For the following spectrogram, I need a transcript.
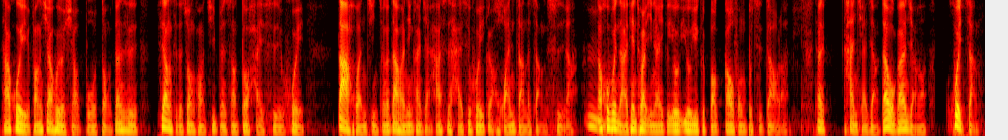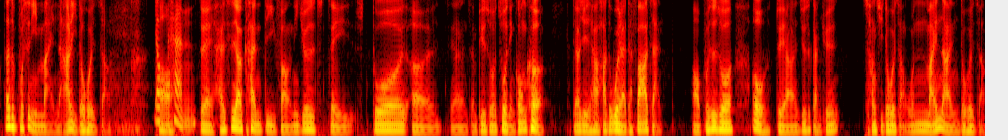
它会房价会有小波动，但是这样子的状况基本上都还是会大环境整个大环境看起来它是还是会一个缓涨的涨势啊。那会不会哪一天突然迎来一个又又一个高高峰不知道啦。但看起来这样。但我刚才讲哦，会涨，但是不是你买哪里都会涨。要看对，还是要看地方。你就是得多呃怎样怎，比如说做点功课，了解一下它的未来的发展。哦，不是说哦对啊，就是感觉长期都会涨，我买哪你都会涨。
